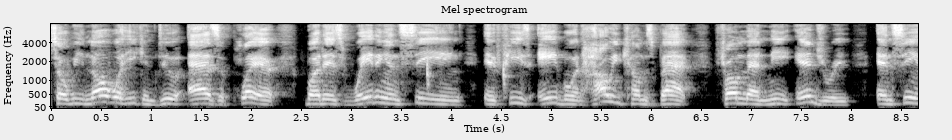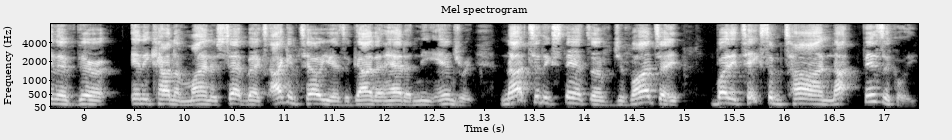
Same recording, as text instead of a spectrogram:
So we know what he can do as a player, but it's waiting and seeing if he's able and how he comes back from that knee injury and seeing if there are any kind of minor setbacks. I can tell you as a guy that had a knee injury, not to the extent of Javonte, but it takes some time, not physically,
